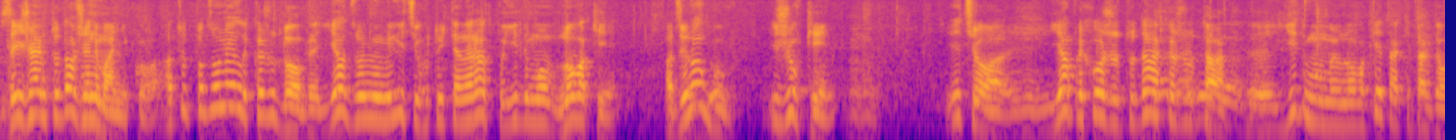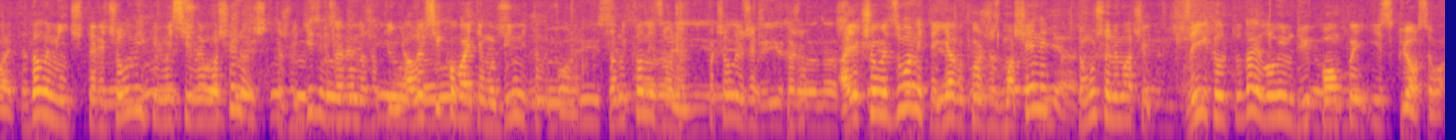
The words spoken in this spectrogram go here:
заїжджаємо туди, вже немає нікого. А тут подзвонили, кажу, добре, я дзвоню в міліцію, готуйте наряд, поїдемо в Новаки. А дзвінок був і Жовкинь. І цього, я приходжу туди, кажу, так, е, їдемо ми в Новаки, так і так давайте. Дали мені чотири чоловіки, ми сіли в машину, кажу, їдемо зараз на жовтінь. Але всі ховайте мобільні телефони. То ніхто не дзвонить. Почали вже кажу, а якщо ви дзвоните, я виходжу з машини, тому що нема чим. Заїхали туди і ловимо дві помпи із Кльосова.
